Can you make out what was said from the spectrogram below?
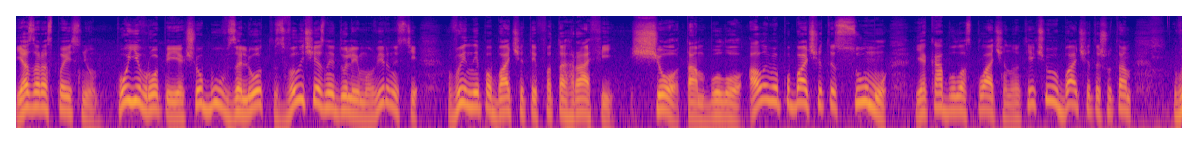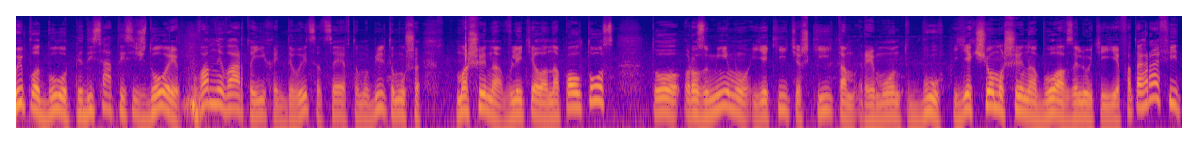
Я зараз поясню. По Європі, якщо був зальот з величезною долею ймовірності, ви не побачите фотографій, що там було, але ви побачите суму, яка була сплачена. От якщо ви бачите, що там виплат було 50 тисяч доларів, вам не варто їхати дивитися цей автомобіль, тому що машина влетіла на полтос, то розуміємо, який тяжкий там ремонт був. Якщо машина була в зальоті, є фотографії,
